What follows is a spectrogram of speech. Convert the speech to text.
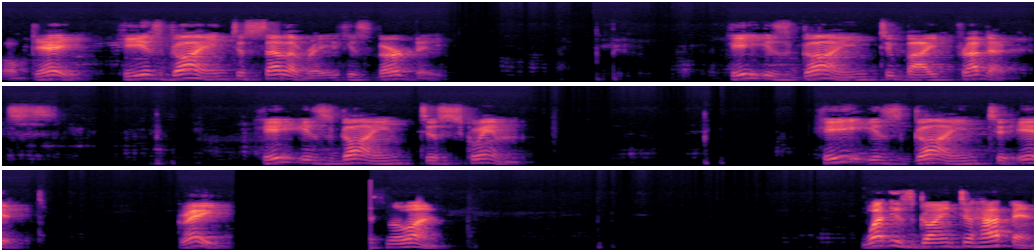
Okay, he is going to celebrate his birthday. He is going to buy products. He is going to scream. He is going to eat. Great. Let's move on. What is going to happen?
